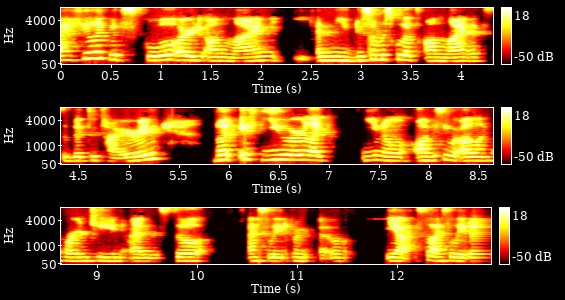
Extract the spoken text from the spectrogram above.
I feel like with school already online and you do summer school that's online, it's a bit too tiring. But if you're like, you know, obviously we're all in quarantine and still isolated from, uh, yeah, still isolated.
